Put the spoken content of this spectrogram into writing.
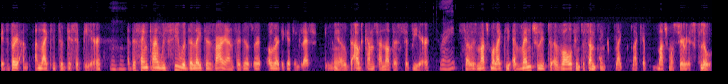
it's very un- unlikely to disappear. Mm-hmm. At the same time, we see with the latest variants that it's already getting less. You know, the outcomes are not as severe. Right. So it's much more likely eventually to evolve into something like like a much more serious flu,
